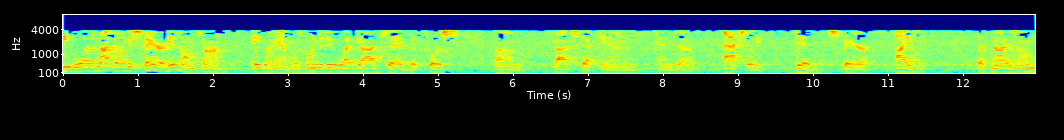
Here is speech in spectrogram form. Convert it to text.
he was not going to spare his own son. Abraham was going to do what God said, but of course, um, God stepped in and, and uh, actually did spare Isaac, but not his own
